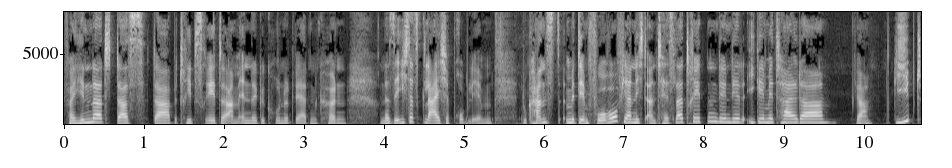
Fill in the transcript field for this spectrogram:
verhindert, dass da Betriebsräte am Ende gegründet werden können. Und da sehe ich das gleiche Problem. Du kannst mit dem Vorwurf ja nicht an Tesla treten, den dir IG Metall da ja, gibt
